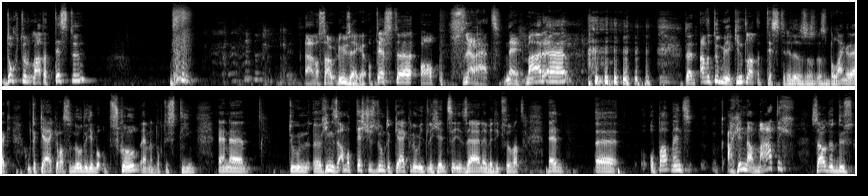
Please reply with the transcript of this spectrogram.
dochter laten testen. Eh, wat zou ik nu zeggen? Op testen op snelheid. Nee, maar... eh, af en toe moet je kind laten testen. Hè. Dat, is, dat is belangrijk om te kijken wat ze nodig hebben op school. Hè. Mijn dochter is tien. En eh, toen eh, gingen ze allemaal testjes doen om te kijken hoe intelligent ze zijn en weet ik veel wat. En eh, op een bepaald moment, agendamatig, zouden dus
